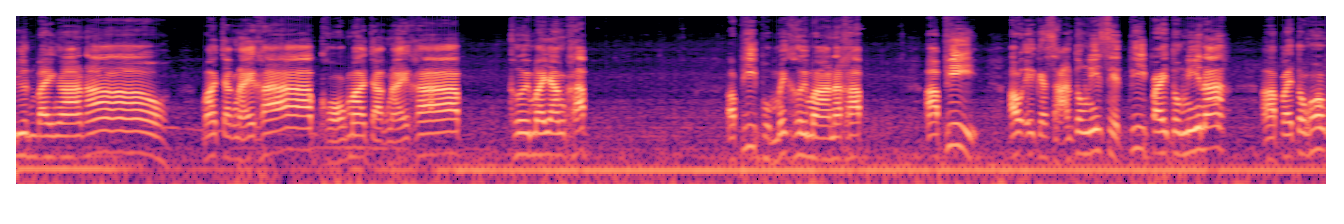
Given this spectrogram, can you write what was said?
ยืนใบงานอ้าวมาจากไหนครับ ของมาจากไหนครับ เคยมายังครับอะพี่ผมไม่เคยมานะครับอะพี่เอาเอกสารตรงนี้เสร็จพี่ไปตรงนี้นะอะไปตรงห้อง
